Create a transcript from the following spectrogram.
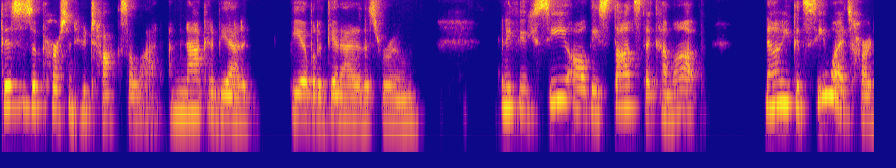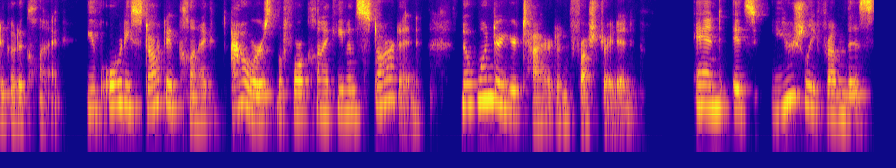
This is a person who talks a lot. I'm not going to be able to be able to get out of this room. And if you see all these thoughts that come up, now you can see why it's hard to go to clinic. You've already started clinic hours before clinic even started. No wonder you're tired and frustrated. And it's usually from this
